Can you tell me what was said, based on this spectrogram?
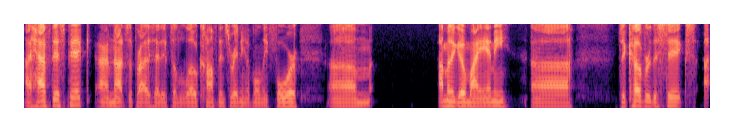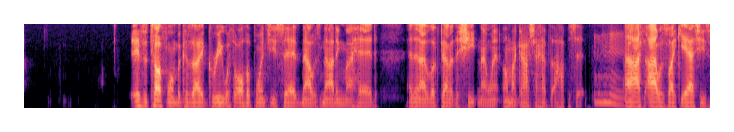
I have this pick. I'm not surprised that it's a low confidence rating of only four. Um, I'm gonna go Miami uh, to cover the six. I, it's a tough one because I agree with all the points you said, and I was nodding my head. And then I looked down at the sheet and I went, "Oh my gosh, I have the opposite." Mm-hmm. I, I was like, "Yeah, she's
